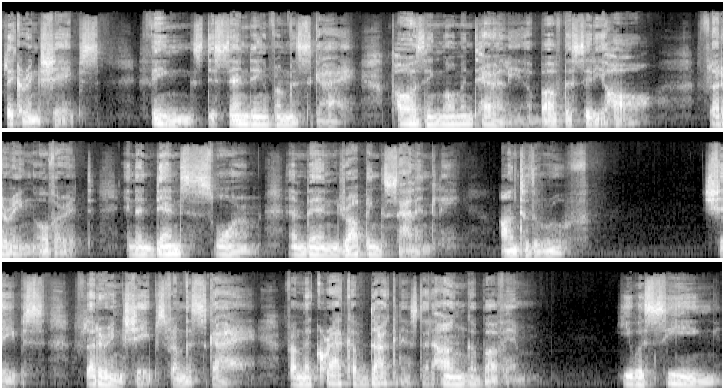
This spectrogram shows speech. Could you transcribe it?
Flickering shapes, things descending from the sky, pausing momentarily above the city hall, fluttering over it in a dense swarm, and then dropping silently onto the roof. Shapes, fluttering shapes from the sky, from the crack of darkness that hung above him. He was seeing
